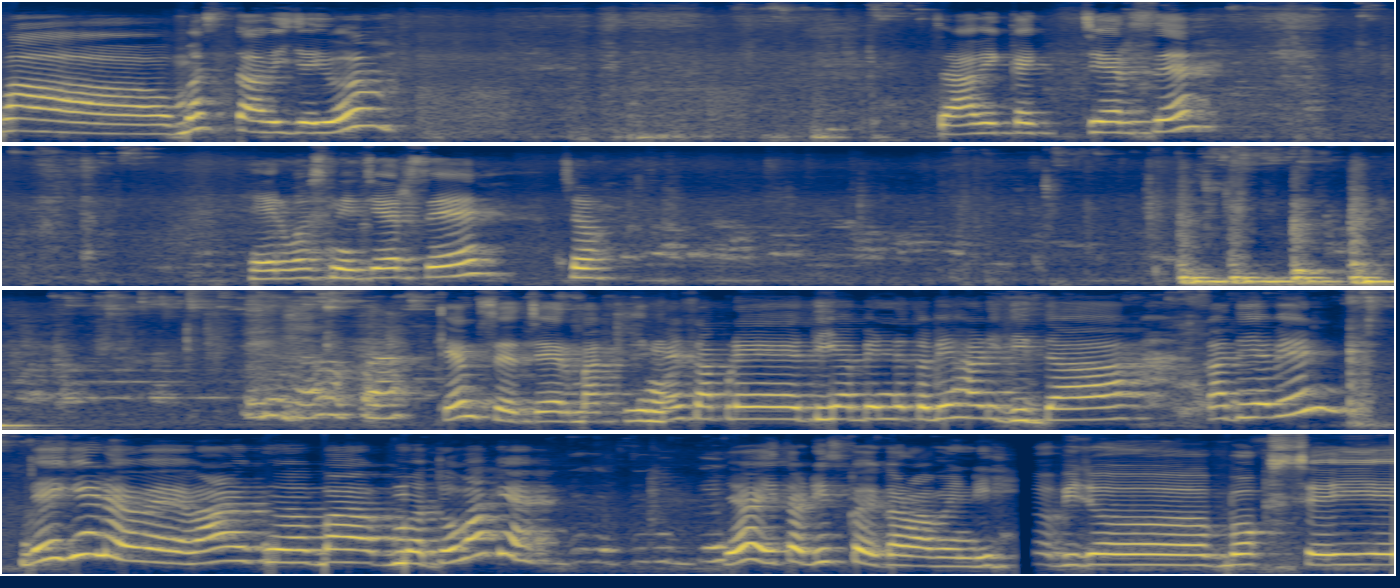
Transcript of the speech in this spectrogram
વાવ મસ્ત આવી ગઈ હો. તો આવી કંઈક ચેર છે. હેર વોશની ચેર છે. જો. કેમ છે ચેર બાકી? આપણે દિયાબેનને તો બેહાડી દીધા. કા દિયાબેન? બે ગયા ને હવે વાળ ધોવા કે? એ તો ડિસ્કો કરવા માંડી. બીજો બોક્સ છે એ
